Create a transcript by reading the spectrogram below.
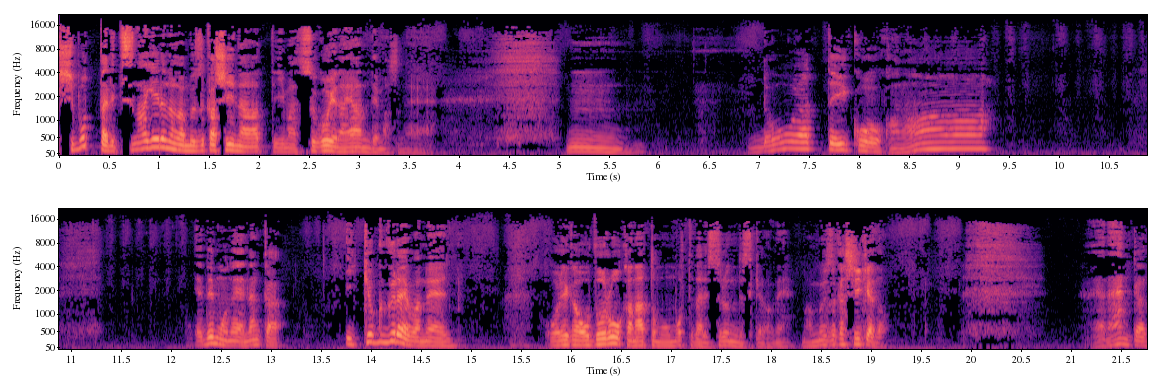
絞ったりつなげるのが難しいなって今すごい悩んでますね。うん。どうやっていこうかないや、でもね、なんか、一曲ぐらいはね、俺が踊ろうかなとも思ってたりするんですけどね。まあ難しいけど。いや、なんか、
